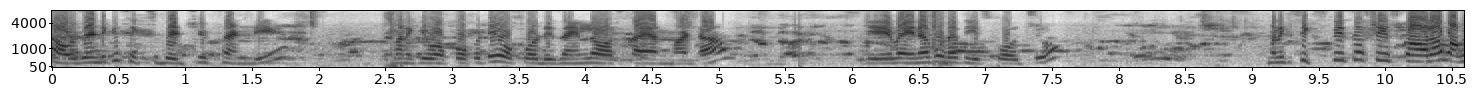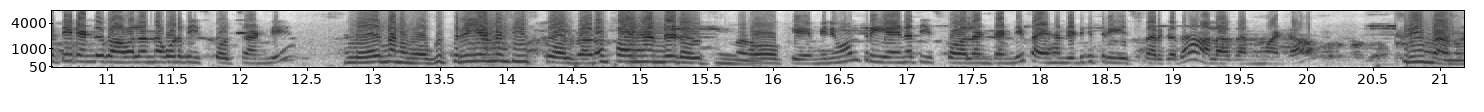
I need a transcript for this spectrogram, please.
థౌజండ్కి సిక్స్ బెడ్షీట్స్ అండి. మనకి ఒక్కొక్కటి ఒక్కో డిజైన్లో వస్తాయి అన్నమాట ఏవైనా కూడా తీసుకోవచ్చు. మనకి సిక్స్ పీసెస్ తీసుకోవాలా? ఒకటి రెండు కావాలన్నా కూడా తీసుకోవచ్చు అండి లేదు మేడం ఒక త్రీ అయినా తీసుకోవాలి మేడం. ఫైవ్ హండ్రెడ్ అవుతుంది ఓకే మినిమం త్రీ అయినా తీసుకోవాలంటండి. ఫైవ్ హండ్రెడ్కి త్రీ ఇస్తారు కదా అలాగనమాట. Three madam.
